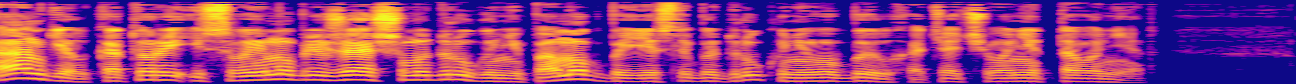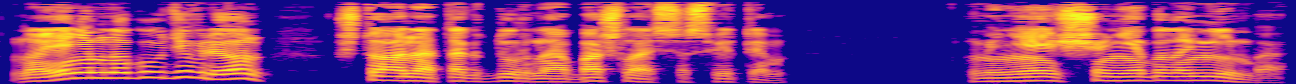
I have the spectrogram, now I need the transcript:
ангел, который и своему ближайшему другу не помог бы, если бы друг у него был, хотя чего нет, того нет. Но я немного удивлен, что она так дурно обошлась со святым. У меня еще не было нимба.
